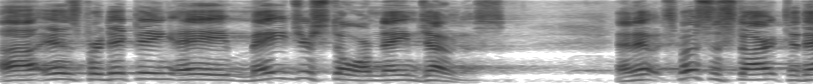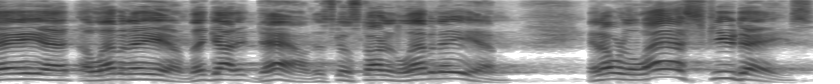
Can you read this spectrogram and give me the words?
uh, is predicting a major storm named Jonas. And it's supposed to start today at 11 a.m. They got it down. It's going to start at 11 a.m. And over the last few days,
